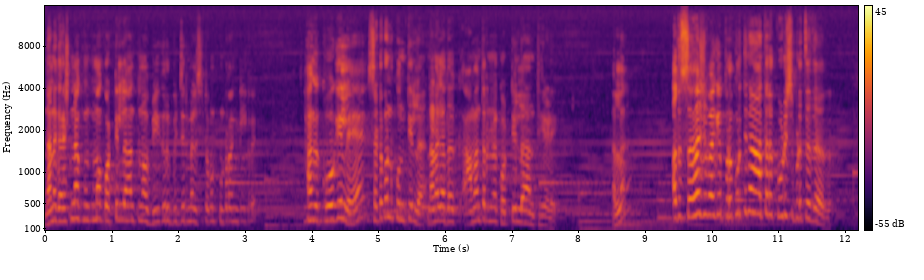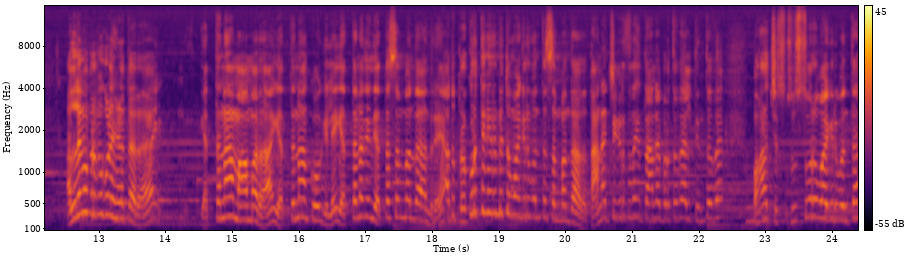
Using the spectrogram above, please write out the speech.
ನನಗೆ ಅರಿಶಿನ ಕುಂಕುಮ ಕೊಟ್ಟಿಲ್ಲ ಅಂತ ನಾವು ಬೀಗರು ಬಿಜ್ಜರ ಮೇಲೆ ಸಟ್ಕೊಂಡು ಕುಂಡ್ರಂಗಿಲ್ರಿ ಹಂಗೆ ಕೋಗಿಲೆ ಸೆಟ್ಕೊಂಡು ಕುಂತಿಲ್ಲ. ನನಗೆ ಅದಕ್ಕೆ ಆಮಂತ್ರಣ ಕೊಟ್ಟಿಲ್ಲ ಅಂತ ಹೇಳಿ. ಅಲ್ಲ? ಅದು ಸಹಜವಾಗಿ ಪ್ರಕೃತಿನ ಆ ಥರ ಕೂಡಿಸಿಬಿಡ್ತದೆ ಅದು. ಅಲ್ಲಮ್ಮ ಪ್ರಭುಗಳು ಹೇಳ್ತಾರ ಎತ್ತನ ಮಾಮರ, ಎತ್ತನ ಕೋಗಿಲೆ, ಎತ್ತನದಿಂದ ಎತ್ತ ಸಂಬಂಧ ಅಂದರೆ ಅದು ಪ್ರಕೃತಿ ನಿರ್ಮಿತವಾಗಿರುವಂಥ ಸಂಬಂಧ. ಅದು ತಾನೇ ಚಿಗಿರ್ತದೆ, ತಾನೇ ಬರ್ತದೆ, ಅಲ್ಲಿ ತಿಂತದೆ. ಭಾಳ ಸುಸ್ವರವಾಗಿರುವಂತಹ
